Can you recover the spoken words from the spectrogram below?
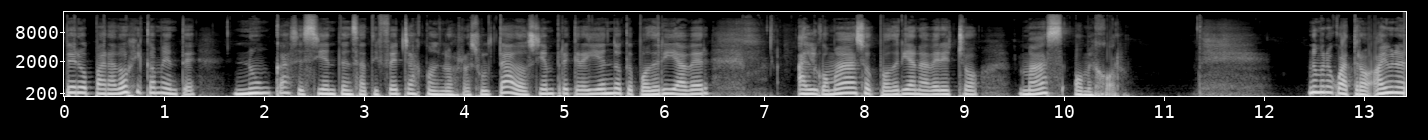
pero paradójicamente nunca se sienten satisfechas con los resultados, siempre creyendo que podría haber algo más o podrían haber hecho más o mejor. Número 4. Hay una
